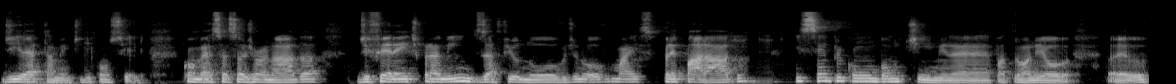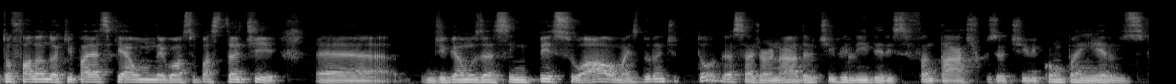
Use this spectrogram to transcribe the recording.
diretamente do conselho. Começa essa jornada diferente para mim, desafio novo de novo, mas preparado uhum. e sempre com um bom time, né, patrone? Eu eu estou falando aqui, parece que é um negócio bastante, é, digamos assim, pessoal, mas durante toda essa jornada eu tive líderes fantásticos, eu tive companheiros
